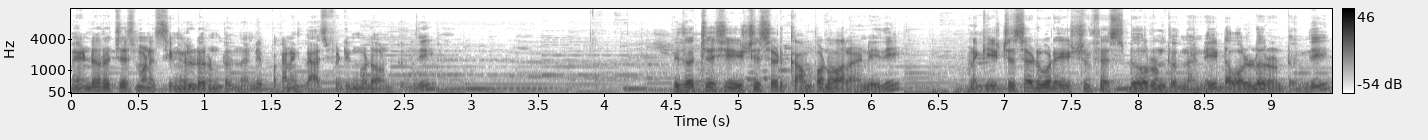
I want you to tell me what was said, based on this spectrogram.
మెయిన్ డోర్ వచ్చేసి మనకి సింగిల్ డోర్ ఉంటుందండి. పక్కన గ్లాస్ ఫిట్టింగ్ కూడా ఉంటుంది. ఇది వచ్చేసి ఈస్ట్ సైడ్ కాంపౌండ్ వాల్ అండి ఇది. మనకి ఈస్ట్ సైడ్ కూడా ఈస్ట్ ఫేస్ డోర్ ఉంటుందండి డబల్ డోర్ ఉంటుంది.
